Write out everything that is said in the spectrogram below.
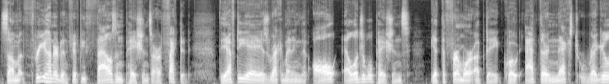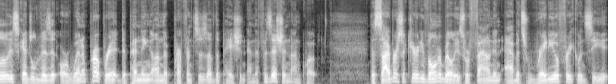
Some 350,000 patients are affected. The FDA is recommending that all eligible patients get the firmware update, quote, at their next regularly scheduled visit or when appropriate, depending on the preferences of the patient and the physician, unquote. The cybersecurity vulnerabilities were found in Abbott's radio frequency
